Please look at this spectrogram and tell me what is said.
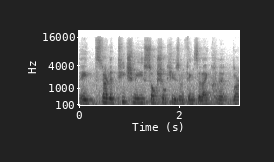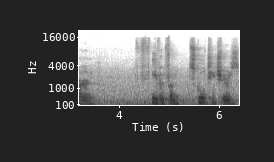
They started to teach me social cues and things that I couldn't learn even from school teachers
